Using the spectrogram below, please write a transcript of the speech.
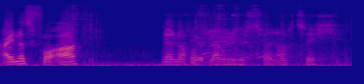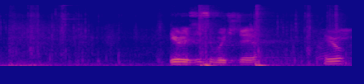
Eines vor A. Ja, noch auf lang minus 82. Juli, siehst du, wo ich stehe? Jo. Grenade.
